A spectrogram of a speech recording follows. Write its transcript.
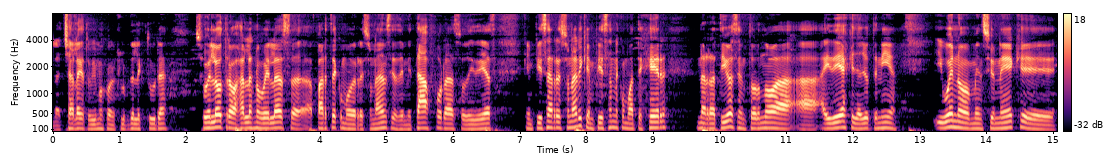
la charla que tuvimos con el Club de Lectura, suelo trabajar las novelas aparte como de resonancias, de metáforas o de ideas que empiezan a resonar y que empiezan como a tejer narrativas en torno a, ideas que ya yo tenía. Y bueno, mencioné que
